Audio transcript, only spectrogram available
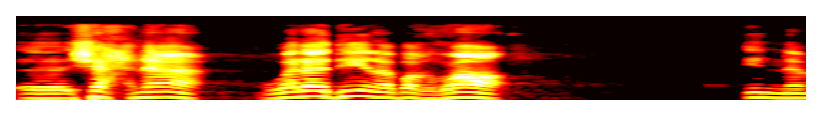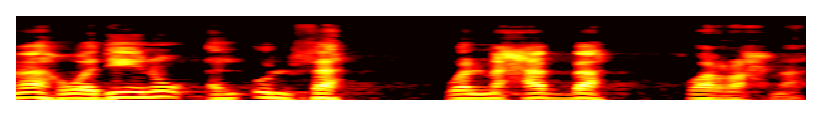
آه، شحناء ولا دين بغضاء. إنما هو دين الألفة والمحبة والرحمة.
